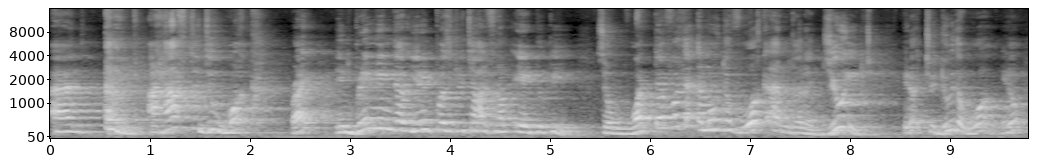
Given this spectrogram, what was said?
And I have to do work, right, in bringing the unit positive charge from A to B. So whatever the amount of work I'm going to do it, you know, to do the work, you know,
